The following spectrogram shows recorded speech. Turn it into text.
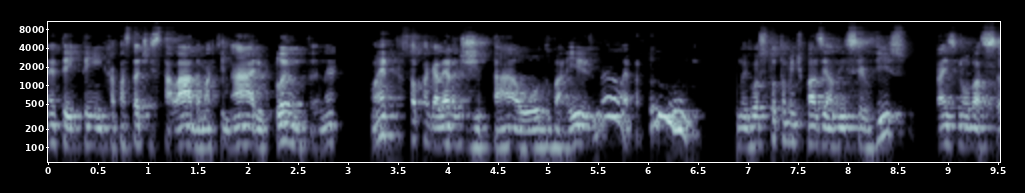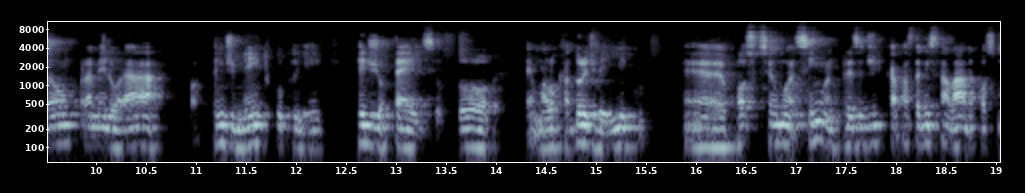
né, tem, tem capacidade instalada, maquinário, planta, né? Não é só para galera digital ou do varejo, não, é para todo mundo. Um negócio totalmente baseado em serviço, traz inovação para melhorar o atendimento para o cliente. Rede de hotéis, eu sou é, uma locadora de veículos, é, eu posso ser uma, assim, uma empresa de capacidade instalada, posso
